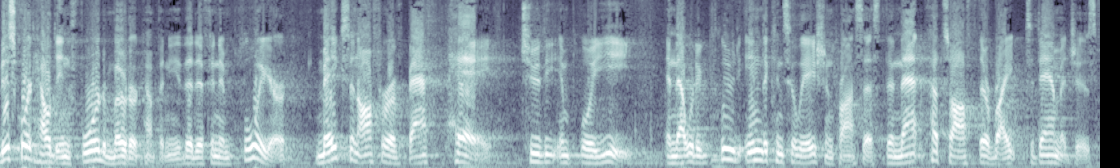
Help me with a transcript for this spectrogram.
This court held in Ford Motor Company that if an employer makes an offer of back pay to the employee, and that would include in the conciliation process, then that cuts off their right to damages.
